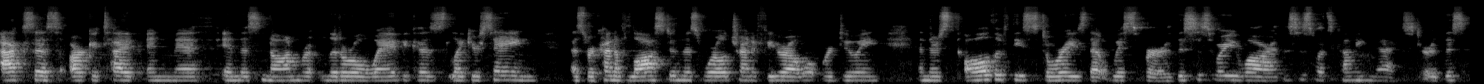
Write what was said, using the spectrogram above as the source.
access archetype and myth in this non-literal way because like you're saying as we're kind of lost in this world trying to figure out what we're doing and there's all of these stories that whisper this is where you are this is what's coming next or this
